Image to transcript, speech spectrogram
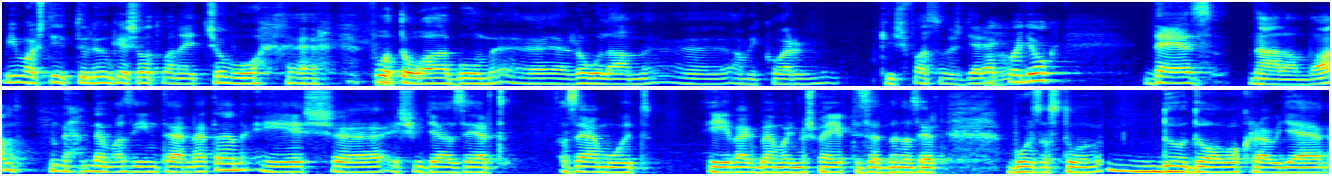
mi most itt ülünk, és ott van egy csomó eh, fotóalbum eh, rólam, eh, amikor kis faszos gyerek vagyok, de ez nálam van, nem- az interneten, és, és ugye azért az elmúlt években, vagy most már évtizedben azért borzasztó do- dolgokra ugye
